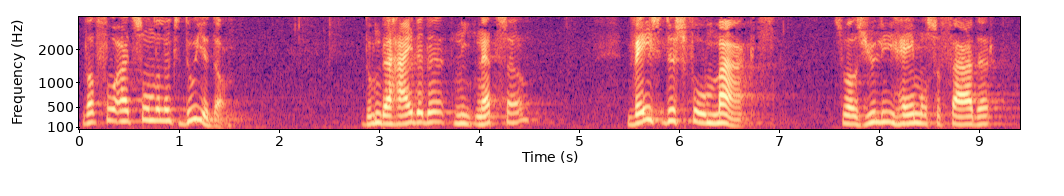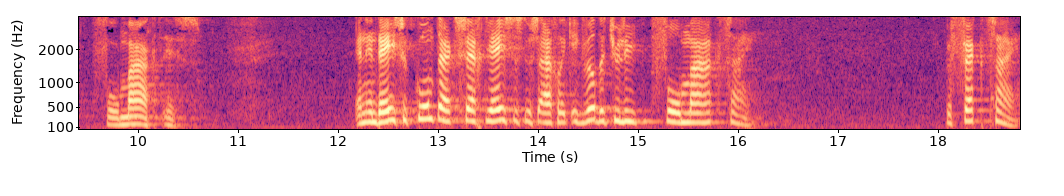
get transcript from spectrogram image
wat voor uitzonderlijks doe je dan? Doen de heidenen niet net zo? Wees dus volmaakt, zoals jullie hemelse Vader volmaakt is. En in deze context zegt Jezus dus eigenlijk: Ik wil dat jullie volmaakt zijn. Perfect zijn.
